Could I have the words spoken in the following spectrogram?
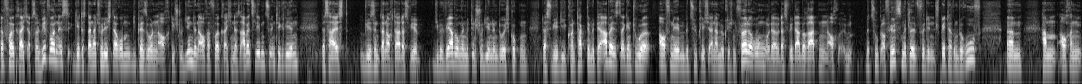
erfolgreich absolviert worden ist, geht es dann natürlich darum, die Personen auch, die Studierenden auch erfolgreich in das Arbeitsleben zu integrieren. Das heißt, wir sind dann auch da, dass wir die Bewerbungen mit den Studierenden durchgucken, dass wir die Kontakte mit der Arbeitsagentur aufnehmen bezüglich einer möglichen Förderung oder dass wir da beraten, auch in Bezug auf Hilfsmittel für den späteren Beruf. Ähm, haben auch ein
